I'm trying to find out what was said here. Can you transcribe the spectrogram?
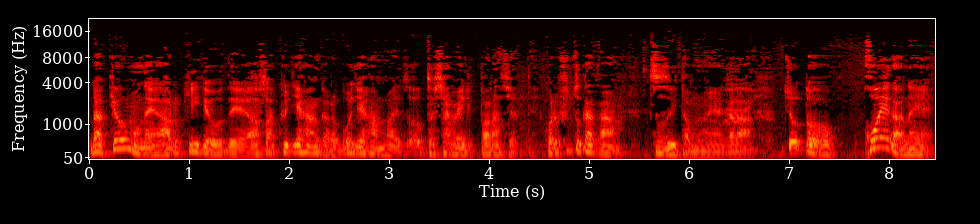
だから今日もねある企業で朝9時半から5時半までずっと喋りっぱなしやってこれ2日間続いたもんやから、はいちょっと声がね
